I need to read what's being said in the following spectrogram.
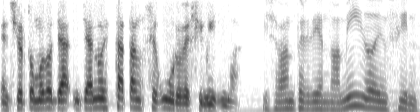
en cierto modo ya, ya no está tan seguro de sí misma. Y se van perdiendo amigos, en fin.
